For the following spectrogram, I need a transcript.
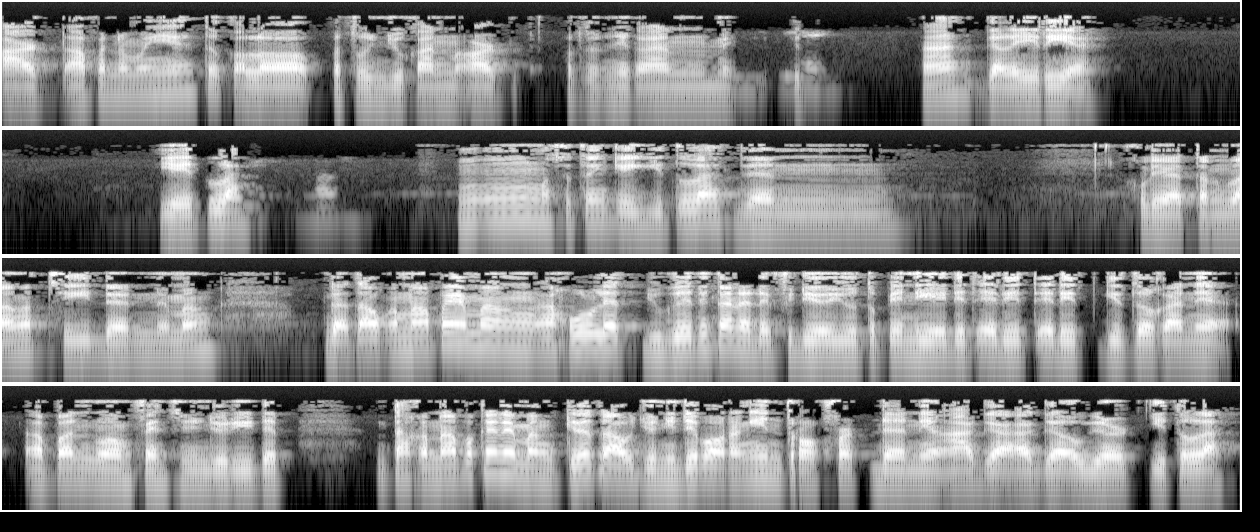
art apa namanya itu kalau pertunjukan art pertunjukan Hah? galeri ya? Ya itulah. Mm-mm, maksudnya kayak gitulah dan kelihatan banget sih dan emang nggak tahu kenapa emang aku lihat juga ini kan ada video YouTube yang diedit edit edit gitu kan ya. Apa nuang fans Johnny Depp. Entah kenapa kan emang kita tahu Johnny Depp orang introvert dan yang agak-agak weird gitulah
